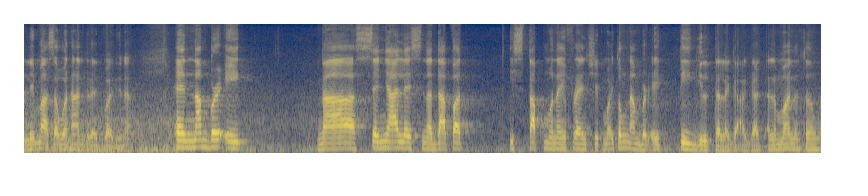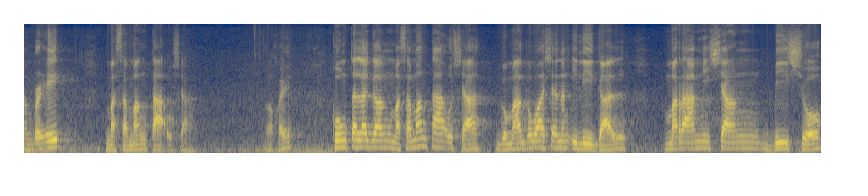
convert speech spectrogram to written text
Lima sa 100, pwede na. And number eight, na senyales na dapat i-stop mo na yung friendship mo. Itong number 8, tigil talaga agad. Alam mo ano itong number 8? Masamang tao siya. Okay? Kung talagang masamang tao siya, gumagawa siya ng illegal, marami siyang bisyo,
